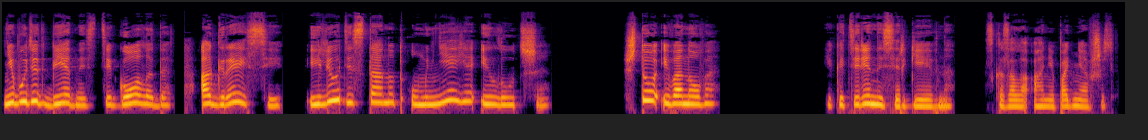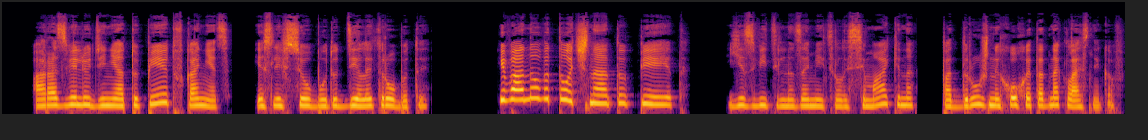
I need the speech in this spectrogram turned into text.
Не будет бедности, голода, агрессии, и люди станут умнее и лучше. Что, Иванова? Екатерина Сергеевна, сказала Аня, поднявшись, а разве люди не отупеют в конец, если все будут делать роботы? Иванова точно отупеет, язвительно заметила Симакина под дружный хохот одноклассников.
